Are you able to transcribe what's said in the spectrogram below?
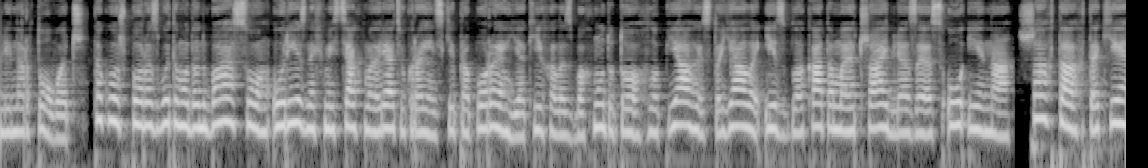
Лінартович. Також по розбитому Донбасу у різних місцях майорять українські прапори. Як їхали з Бахмуту, то хлоп'яги стояли із плакатами чай для ЗСУ і на шахтах такі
